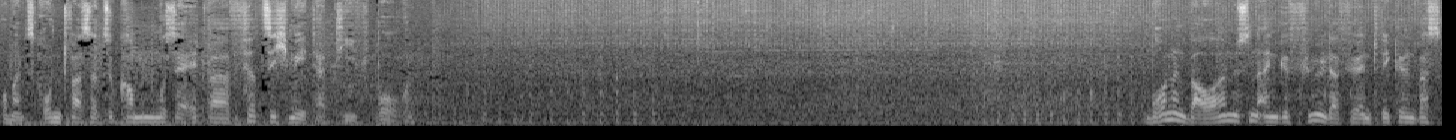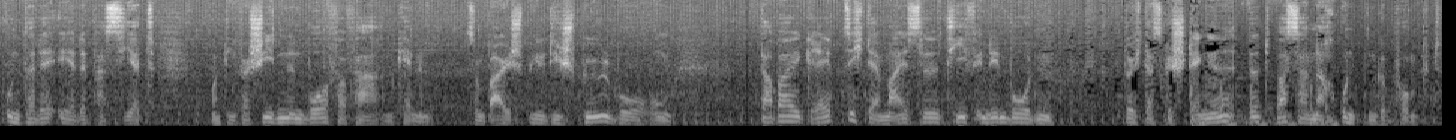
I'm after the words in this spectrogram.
Um ans Grundwasser zu kommen, muss er etwa 40 Meter tief bohren. Brunnenbauer müssen ein Gefühl dafür entwickeln, was unter der Erde passiert und die verschiedenen Bohrverfahren kennen. Zum Beispiel die Spülbohrung. Dabei gräbt sich der Meißel tief in den Boden. Durch das Gestänge wird Wasser nach unten gepumpt.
